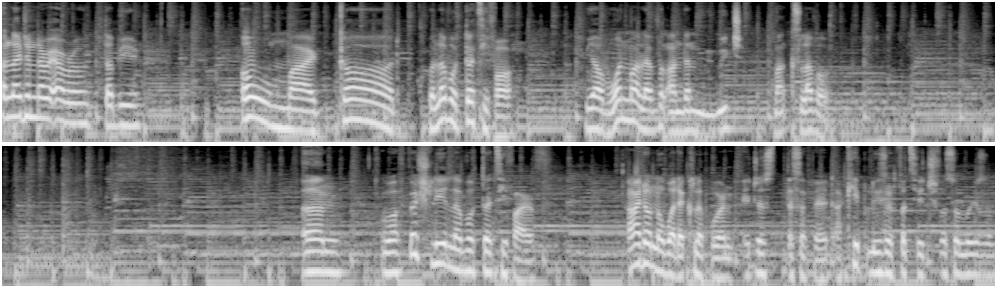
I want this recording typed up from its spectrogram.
A legendary arrow, W. Oh my god. We're level 34. We have one more level and then we reach max level. Um, we're officially level 35. I don't know where the clip went, it just disappeared. I keep losing footage for some reason.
